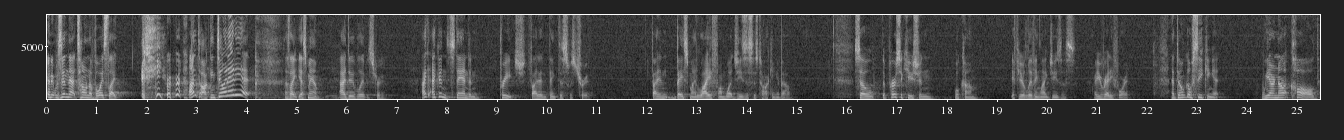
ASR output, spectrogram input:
And it was in that tone of voice like, I'm talking to an idiot. I was like, Yes, ma'am, I do believe it's true. I, I couldn't stand and preach if I didn't think this was true if I didn't base my life on what Jesus is talking about. So the persecution will come if you're living like Jesus. Are you ready for it? Now, don't go seeking it. We are not called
